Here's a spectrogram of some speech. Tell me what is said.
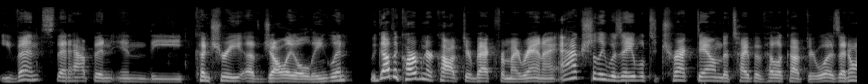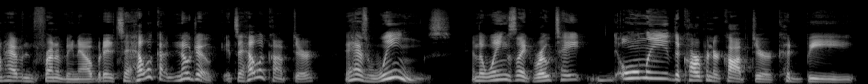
events that happen in the country of jolly old England. We got the Carpenter copter back from Iran. I actually was able to track down the type of helicopter it was. I don't have it in front of me now, but it's a helicopter. No joke. It's a helicopter It has wings. And the wings like rotate. Only the Carpenter copter could be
